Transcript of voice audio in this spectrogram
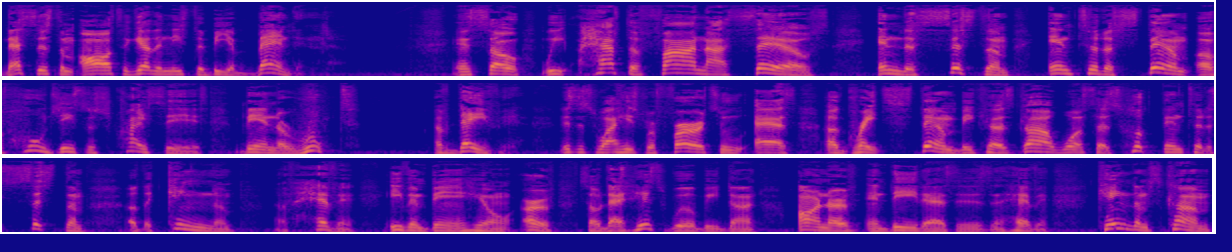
that system altogether needs to be abandoned. And so we have to find ourselves in the system, into the stem of who Jesus Christ is, being the root of David. This is why he's referred to as a great stem because God wants us hooked into the system of the kingdom of heaven, even being here on earth, so that his will be done on earth indeed as it is in heaven. Kingdoms come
